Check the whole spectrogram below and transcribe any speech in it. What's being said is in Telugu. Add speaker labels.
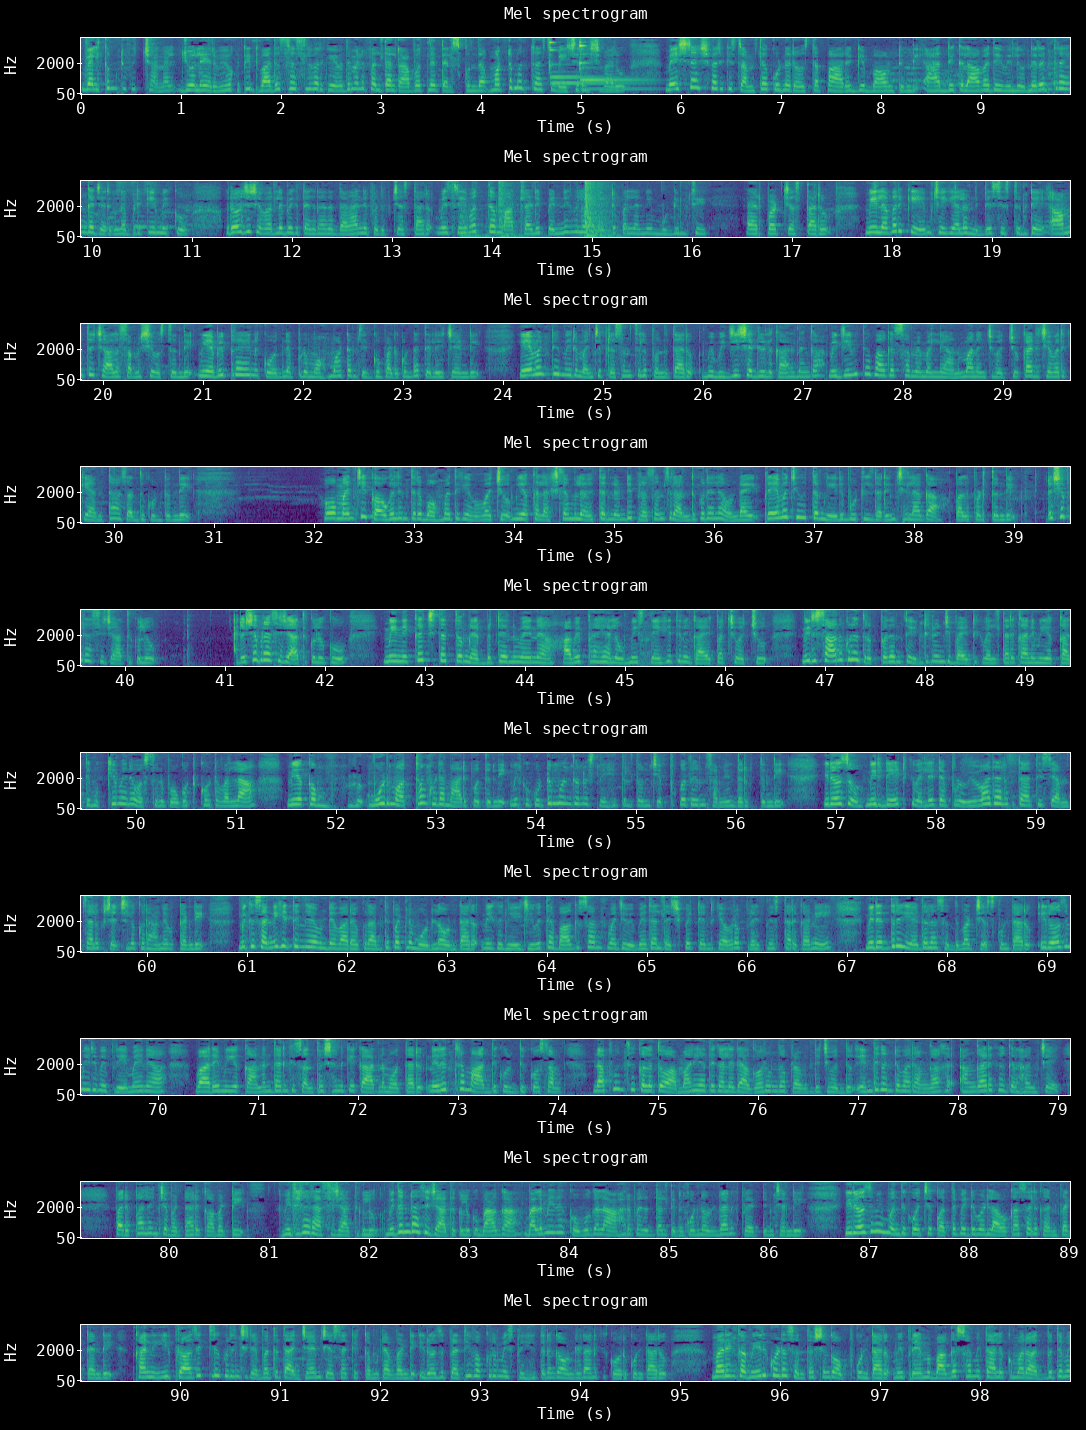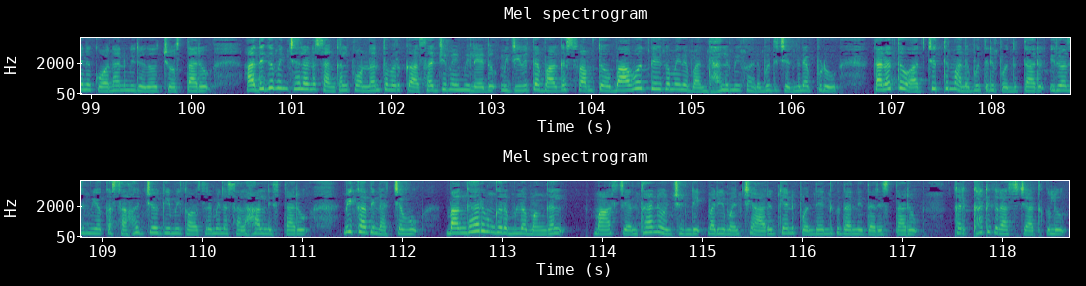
Speaker 1: Welcome to channel. జూలై ఇరవై ఒకటి ద్వాదశ రాశుల వరకు ఏ విధమైన ఫలితాలు రాబోతున్నాయో తెలుసుకుందాం. మొట్టమొదటి రాశి మేషరాశి వారు. మేషరాశి వారికి శ్రమతో కూడిన రోజు తప్ప ఆరోగ్యం బాగుంటుంది. ఆర్థిక లావాదేవీలు నిరంతరంగా జరిగినప్పటికీ మీకు రోజు చివరిలో మీకు తగినంత ధనాన్ని పొదుపు చేస్తారు. మీ శ్రీమతితో మాట్లాడి పెండింగ్లో ఇంటి పనులన్నీ ముగించి ఏర్పాటు చేస్తారు. మీరెవరికి ఏం చేయాలో నిర్దేశిస్తుంటే ఆమెతో చాలా సమస్య వస్తుంది. మీ అభిప్రాయాన్ని కోరినప్పుడు మొహమాటం సిగ్గుపడకుండా తెలియజేయండి ఏమంటే మీరు మంచి ప్రశంసలు పొందుతారు. మీ బిజీ షెడ్యూల్ కారణంగా మీ జీవిత భాగస్వామి మిమ్మల్ని అనుమానించవచ్చు. కానీ చివరికి అంతా సర్దుకుంటుంది. ఓ మంచి కౌగలింతరు బహుమతికి ఇవ్వవచ్చు. మీ యొక్క లక్షణంలో ఇతని నుండి ప్రశంసలు అందుకునేలా ఉన్నాయి ప్రేమ జీవితం నీరుబూట్లు ధరించేలాగా బలపడుతుంది. వృషభరాశి జాతకులు వృషభరాశి జాతకులకు మీ నిక్కచ్చితత్వం నిర్భరమైన అభిప్రాయాలు మీ స్నేహితుని గాయపరచవచ్చు. మీరు సానుకూల దృక్పథంతో ఇంటి నుంచి బయటకు వెళ్తారు. కానీ మీ యొక్క అతి ముఖ్యమైన వస్తువును పోగొట్టుకోవటం వల్ల మీ యొక్క మూడు మొత్తం కూడా మారిపోతుంది. మీకు కుటుంబంతోనూ స్నేహితులతోనూ చెప్పుకోదగిన సమయం దొరుకుతుంది. ఈరోజు మీరు డేట్కి వెళ్ళేటప్పుడు వివాదాలకు తాతీసే అంశాలకు చర్చలకు రానివ్వకండి. మీకు సన్నిహితంగా ఉండే వారు ఒకరు అంతిపట్టిన మూడ్లో ఉంటారు. మీకు మీ జీవిత భాగస్వామికి మధ్య విభేదాలు తెచ్చిపెట్టేందుకు ఎవరో ప్రయత్నిస్తారు. కానీ మీరిద్దరూ ఏదోలా సర్దుబాటు చేసుకుంటారు. ఈరోజు మీరు మీ ప్రియమైన వారే మీ యొక్క ఆనందానికి సంతోషానికి కారణమవుతారు. నిరంతరం ఆర్థిక వృద్ధి కోసం నపుంసకులతో అమర్యాదగా లేదా అగౌరవంగా ప్రవర్తించవద్దు. ఎందుకంటే వారు అంగా అంగారక గ్రహంచే పరిపాలించబడ్డారు కాబట్టి మిథున రాశి జాతకులు మిథున రాశి జాతకులకు బాగా బలమైన కొవ్వు గల ఆహార పదార్థాలు తినకుండా ఉండడానికి ప్రయత్నించండి. ఈ రోజు మీ ముందుకు వచ్చే కొత్త పెట్టుబడుల అవకాశాలు కనిపెట్టండి. కానీ ఈ ప్రాజెక్టుల గురించి నిబద్ధత అధ్యయనం చేశాక కమిట్ అవ్వండి. ఈ రోజు ప్రతి ఒక్కరూ మీ స్నేహితులుగా ఉండడానికి కోరుకుంటారు. మరి ఇంకా మీరు కూడా సంతోషంగా ఒప్పుకుంటారు. మీ ప్రేమ భాగస్వామి తాలూకు మరో అద్భుతమైన కోణాన్ని మీరు ఈరోజు చూస్తారు. అధిగమించాలన్న సంకల్పం ఉన్నంత వరకు అసాధ్యమేమీ లేదు. మీ జీవిత భాగస్వామితో భావోద్వేగమైన బంధాలు మీకు అనుభూతి చెందినప్పుడు తనతో అత్యుత్తమ అనుభూతిని పొందుతారు. ఈరోజు మీ యొక్క సహోద్యోగి మీకు అవసరమైన సలహాలను ఇస్తారు. మీకు అవి నచ్చవు. బంగారు ఉంగరంలో మంగల్ మాస్ యంత్రాన్ని ఉంచండి. మరియు మంచి ఆరోగ్యాన్ని పొందేందుకు దాన్ని ధరిస్తారు. కర్కాటక రాశి జాతకులు.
